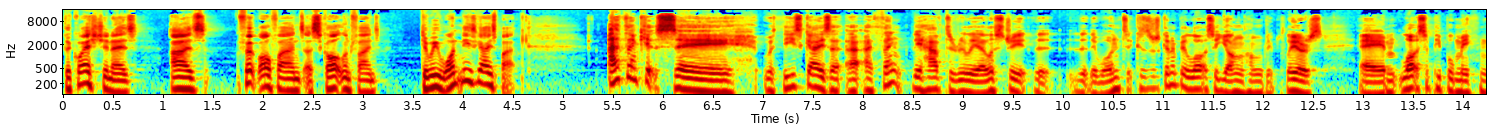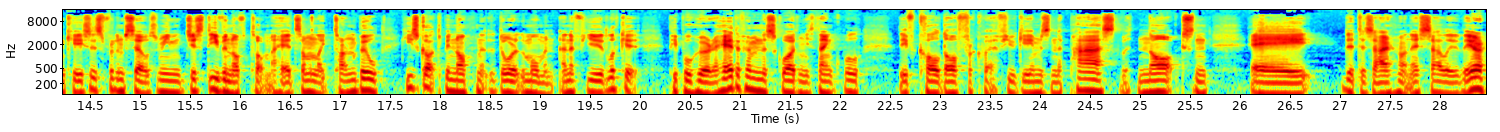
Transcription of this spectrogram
The question is, as football fans, as Scotland fans, do we want these guys back? I think it's uh, with these guys. I, I, think they have to really illustrate that that they want it because there's going to be lots of young, hungry players um, lots of people making cases for themselves. I mean, just even off the top of my head, someone like Turnbull, he's got to be knocking at the door at the moment. And if you look at people who are ahead of him in the squad and you think, well, they've called off for quite a few games in the past with knocks and uh, the desire not necessarily there.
